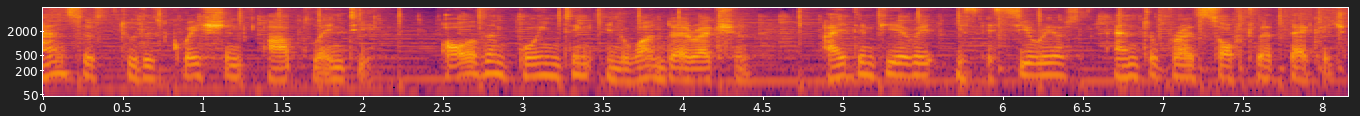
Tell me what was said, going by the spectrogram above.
answers to this question are plenty, all of them pointing in one direction. iDempiere is a serious enterprise software package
